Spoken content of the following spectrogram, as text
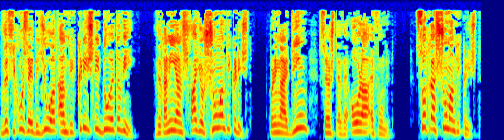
dhe sikurse e dëgjuat antikrishti duhet të vijë, dhe tani janë shfaqur shumë antikrishtë, prej nga e dimë se është edhe ora e fundit. Sot ka shumë antikrishtë.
